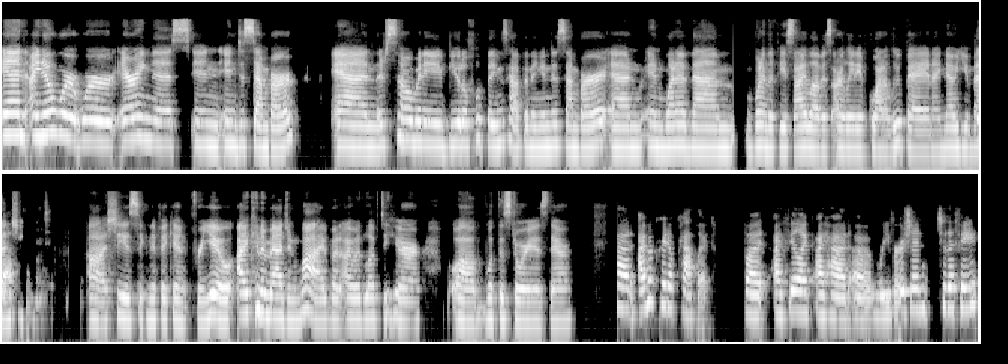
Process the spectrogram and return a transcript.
and i know we're we're airing this in in december and there's so many beautiful things happening in december and and one of them one of the feasts i love is our lady of guadalupe and i know you mentioned yes. uh, she is significant for you i can imagine why but i would love to hear uh, what the story is there had I'm a cradle Catholic. but I feel like I had a reversion to the faith.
